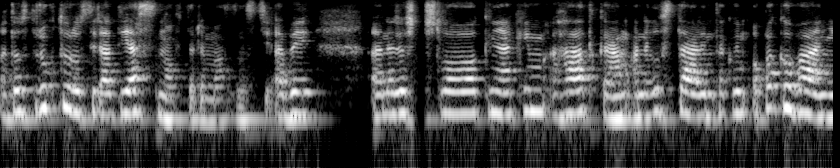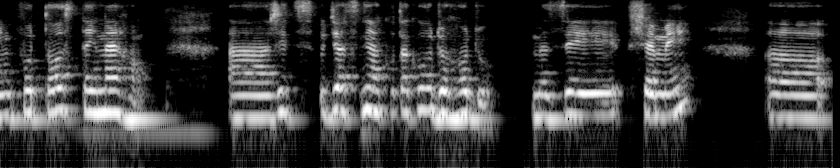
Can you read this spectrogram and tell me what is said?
a tu strukturu si dát jasno v té domácnosti, aby nedošlo k nějakým hádkám a neustálým takovým opakováním furt toho stejného. A říct, udělat si nějakou takovou dohodu mezi všemi, uh,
